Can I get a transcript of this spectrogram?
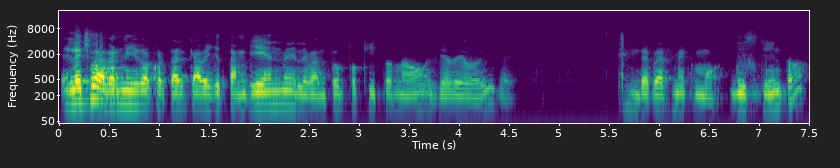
El hecho de haberme ido a cortar el cabello también me levantó un poquito, ¿no? El día de hoy, de, de verme como distinto.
